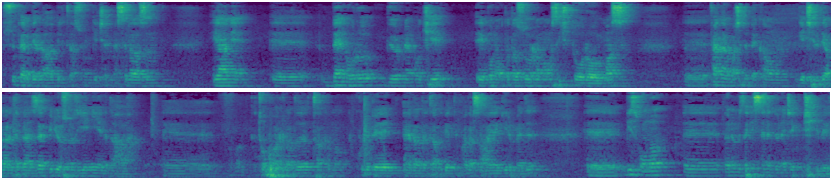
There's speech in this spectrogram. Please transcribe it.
süper bir rehabilitasyon geçirmesi lazım. Yani e, Hur'u görünen o ki e, bu noktada zorlamamız hiç doğru olmaz. E, Fenerbahçe'de Bekao'nun geçirdiği ameliyata benzer. Biliyorsunuz yeni yeni daha e, toparladı. Takımın kulübe herhalde takip ettiğim kadar sahaya girmedi. Ee, biz onu e, önümüzdeki sene dönecekmiş gibi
